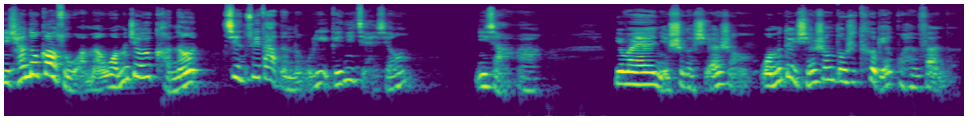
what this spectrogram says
你全都告诉我们，我们就有可能尽最大的努力给你减刑。你想啊，因为你是个学生，我们对学生都是特别宽泛的，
